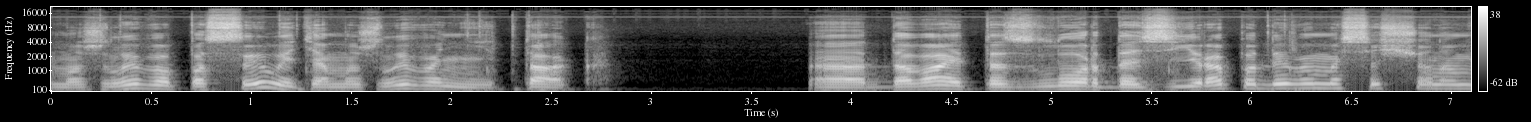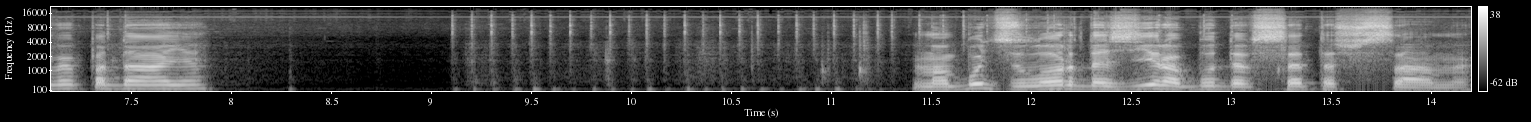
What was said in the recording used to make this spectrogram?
Можливо, посилить, а можливо, ні. Так. Е, Давайте з лорда Зіра подивимося, що нам випадає. Мабуть, з лорда Зіра буде все те ж саме.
